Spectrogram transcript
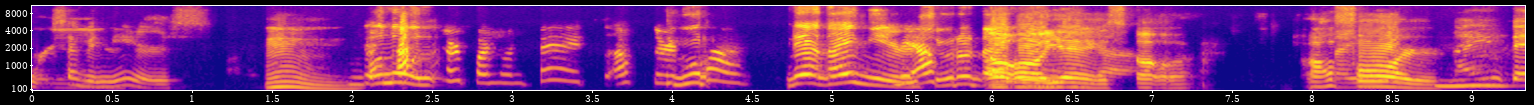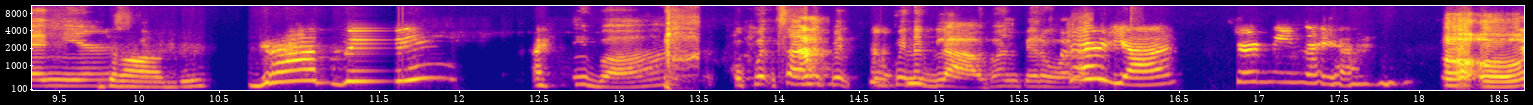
Four seven years. Mm. Oh, no. After pa nun, Pex. After Siguro- pa. Yeah, nine years. May Siguro nine Oo, years. yes. Oo. Ako Nine four. Nine, ten years. Grabe. Grabe. Diba? Kung, sana kung pinaglaban, pero wala. Sure yan. Sure Mina yan. Oo.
